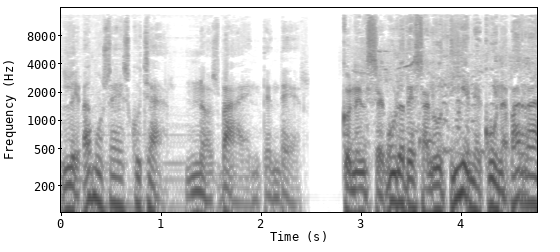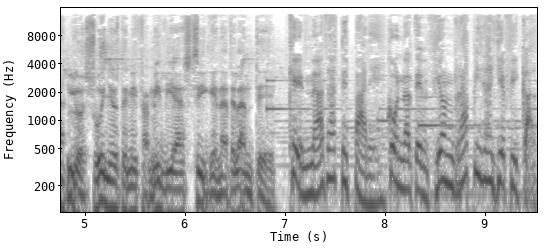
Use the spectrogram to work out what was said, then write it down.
Le vamos a escuchar. Nos va a entender. Con el seguro de salud IMQ Navarra, los sueños de mi familia siguen adelante. Que nada te pare. Con atención rápida y eficaz.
